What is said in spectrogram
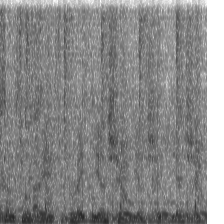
Saint-Tropez Radio Show. para el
